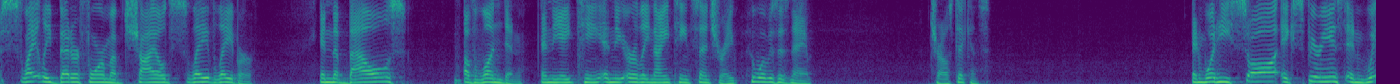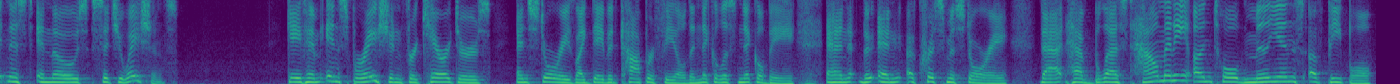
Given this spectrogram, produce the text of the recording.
slightly better form of child slave labor in the bowels of London in the 18 in the early 19th century. Who what was his name? Charles Dickens. And what he saw, experienced, and witnessed in those situations gave him inspiration for characters and stories like David Copperfield and Nicholas Nickleby and the, and a Christmas story that have blessed how many untold millions of people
